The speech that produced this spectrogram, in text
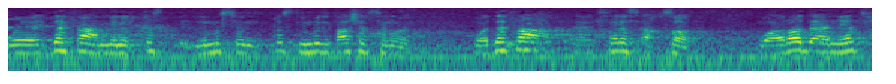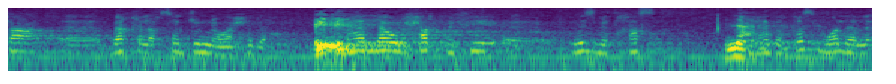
ودفع من القسط لمدة عشر سنوات ودفع آه، ثلاث أقساط وأراد أن يدفع آه، باقي الأقساط جملة واحدة. فهل له الحق في آه، نسبة خصم نعم. في هذا القسم ولا لا؟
